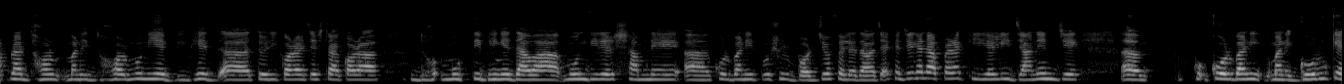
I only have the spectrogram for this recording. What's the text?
আপনার ধর্ম মানে ধর্ম নিয়ে বিভেদ তৈরি করার চেষ্টা করা মূর্তি ভেঙে দেওয়া, মন্দিরের সামনে কোরবানির পশুর বর্জ্য ফেলে দেওয়া যেখানে আপনারা ক্লিয়ারলি জানেন যে কোরবানি মানে গরুকে,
